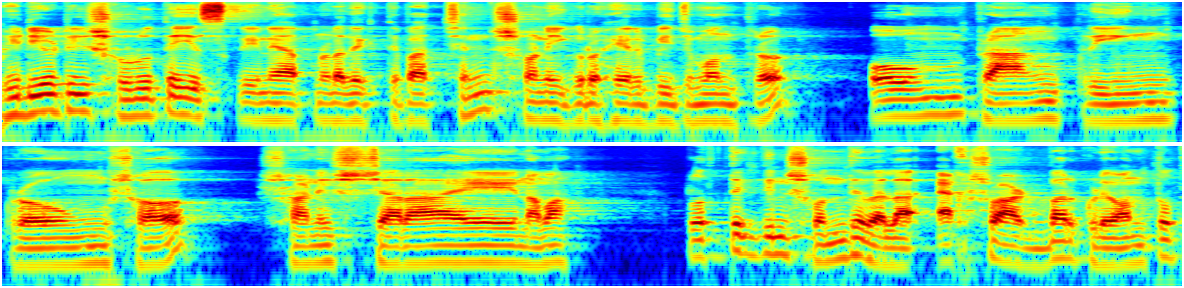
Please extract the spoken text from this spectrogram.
ভিডিওটির শুরুতেই স্ক্রিনে আপনারা দেখতে পাচ্ছেন শনি গ্রহের বীজমন্ত্র ওম প্রাং প্রিং প্রং স শনিশ্চারায় নামা। প্রত্যেক দিন সন্ধেবেলা একশো আটবার করে, অন্তত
